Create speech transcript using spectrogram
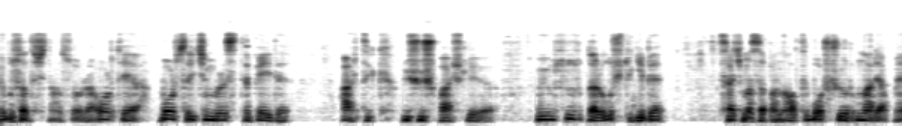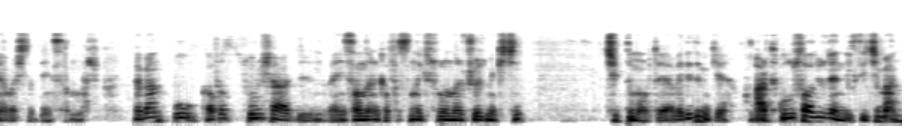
Ve bu satıştan sonra ortaya borsa için burası tepeydi. Artık düşüş başlıyor. Uyumsuzluklar oluştu gibi saçma sapan altı boş yorumlar yapmaya başladı insanlar. Ve ben bu kafa soru işaretlerini ve insanların kafasındaki sorunları çözmek için çıktım ortaya ve dedim ki artık ulusal yüz endeksi için ben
